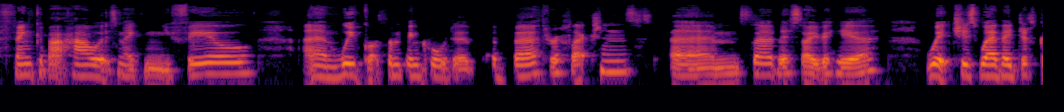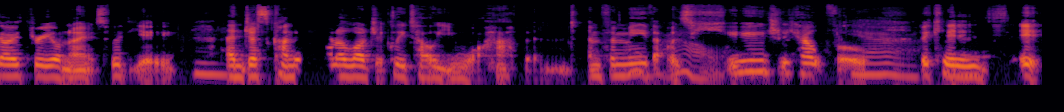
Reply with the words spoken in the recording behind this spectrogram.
think about how it's making you feel. Um, we've got something called a, a birth reflections um, service over here, which is where they just go through your notes with you mm. and just kind of chronologically tell you what happened. And for me, oh, that wow. was hugely helpful yeah. because it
